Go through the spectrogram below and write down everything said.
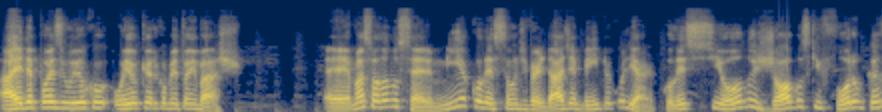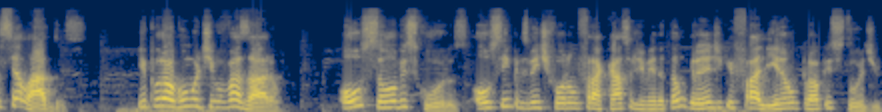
Aí depois o Wilco- o Wilker comentou embaixo. É, mas falando sério, minha coleção de verdade é bem peculiar. Coleciono jogos que foram cancelados e por algum motivo vazaram. Ou são obscuros, ou simplesmente foram um fracasso de venda tão grande que faliram o próprio estúdio.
